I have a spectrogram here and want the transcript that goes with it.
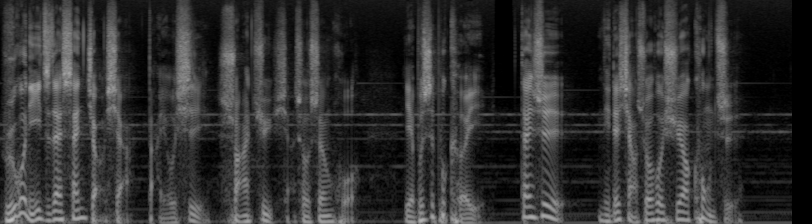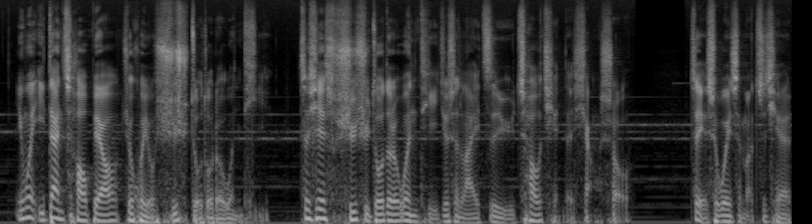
如果你一直在山脚下打游戏、刷剧、享受生活，也不是不可以。但是你的享受会需要控制，因为一旦超标，就会有许许多多的问题。这些许许多多的问题，就是来自于超前的享受。这也是为什么之前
